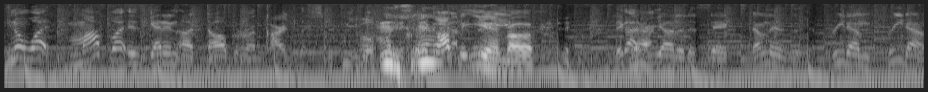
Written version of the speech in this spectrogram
You know what? Mappa is getting a dub regardless. We vote for it. They got Mappa Ian, bro. They got Yeah. three out of the six. Them is freedom, freedom.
